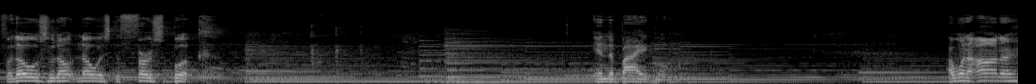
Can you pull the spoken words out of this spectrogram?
For those who don't know, it's the first book in the Bible. I want to honor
